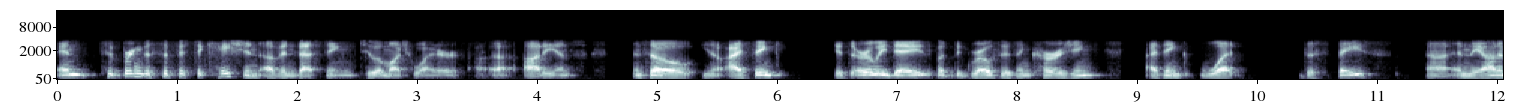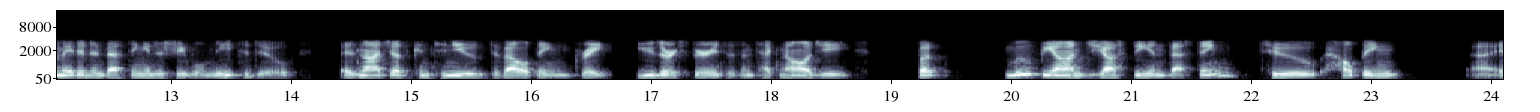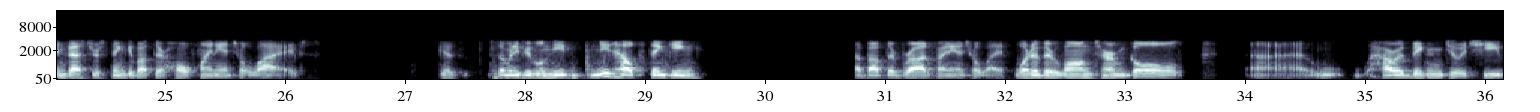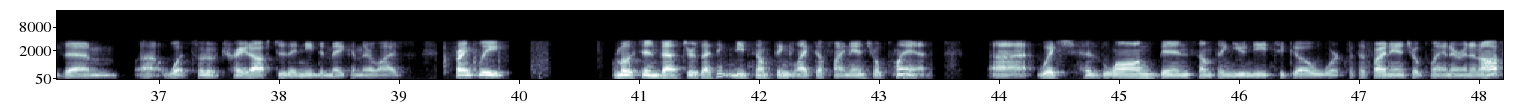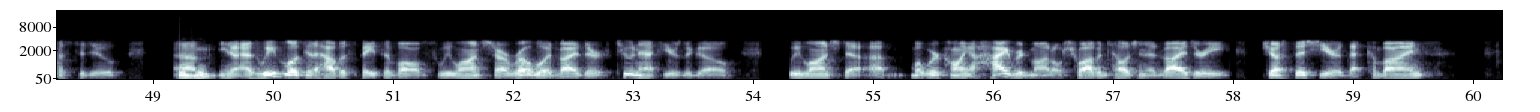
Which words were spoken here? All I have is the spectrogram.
and to bring the sophistication of investing to a much wider uh, audience. And so, you know, I think it's early days, but the growth is encouraging. I think what the space and the automated investing industry will need to do is not just continue developing great user experiences and technology, but move beyond just the investing to helping uh, investors think about their whole financial lives. Because so many people need need help thinking about their broad financial life. What are their long-term goals? Uh, how are they going to achieve them? Uh, what sort of trade-offs do they need to make in their lives? Frankly, most investors, I think, need something like a financial plan, uh, which has long been something you need to go work with a financial planner in an office to do. Um, mm-hmm. You know, as we've looked at how the space evolves, we launched our robo advisor two and a half years ago. We launched a, a, what we're calling a hybrid model, Schwab Intelligent Advisory, just this year that combines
